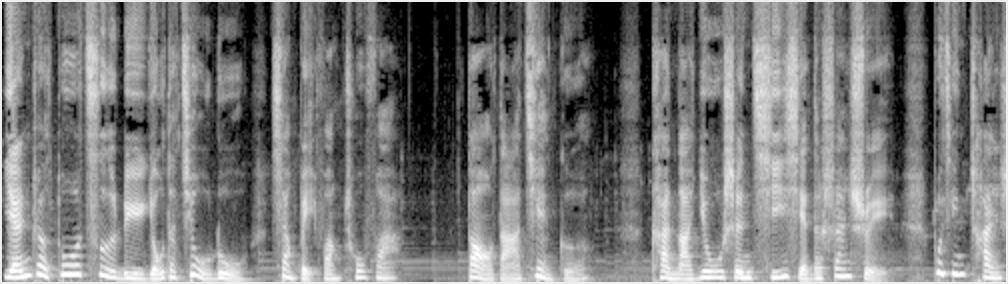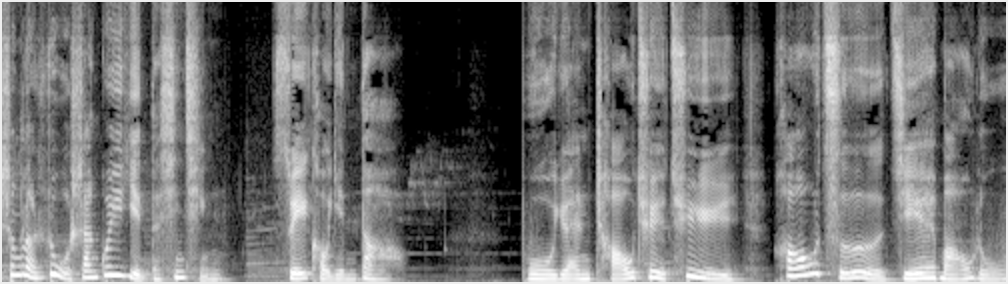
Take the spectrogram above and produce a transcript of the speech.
沿着多次旅游的旧路向北方出发。到达剑阁，看那幽深奇险的山水，不禁产生了入山归隐的心情，随口吟道：“不缘巢雀去，好此睫毛庐。”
